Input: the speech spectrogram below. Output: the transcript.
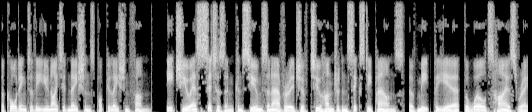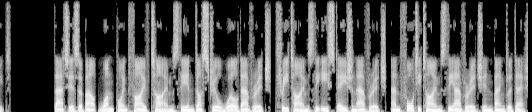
According to the United Nations Population Fund, each U.S. citizen consumes an average of 260 pounds, of meat per year, the world's highest rate. That is about 1.5 times the industrial world average, 3 times the East Asian average, and 40 times the average in Bangladesh.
